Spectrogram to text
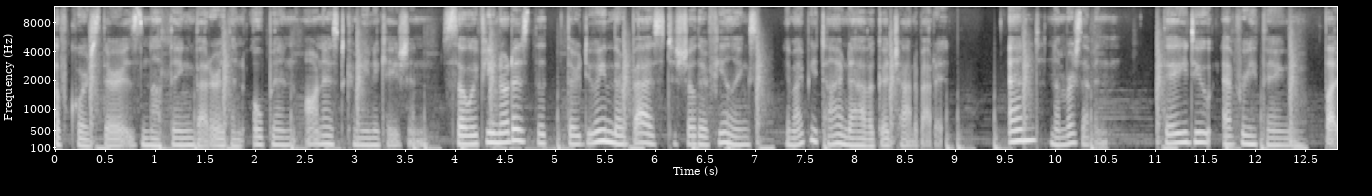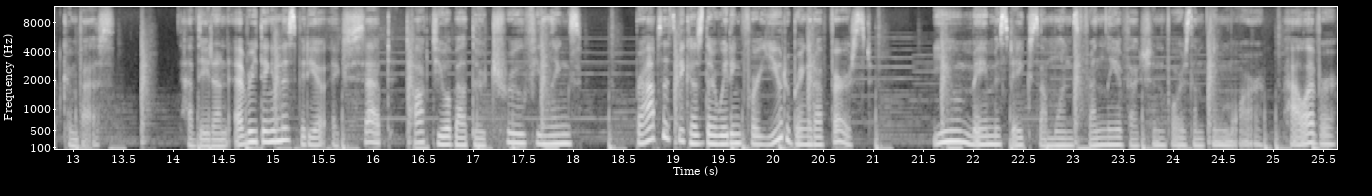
Of course, there is nothing better than open, honest communication. So if you notice that they're doing their best to show their feelings, it might be time to have a good chat about it. And number seven, they do everything but confess. Have they done everything in this video except talk to you about their true feelings? Perhaps it's because they're waiting for you to bring it up first. You may mistake someone's friendly affection for something more. However,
